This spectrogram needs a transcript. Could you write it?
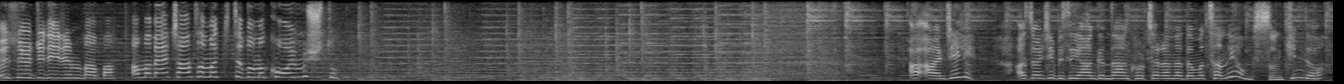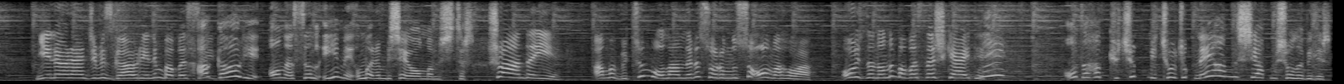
Özür dilerim baba. Ama ben çantama kitabımı koymuştum. A Anceli, az önce bizi yangından kurtaran adamı tanıyor musun? Kimdi o? Yeni öğrencimiz Gavri'nin babası. Aa, Gauri, o nasıl? İyi mi? Umarım bir şey olmamıştır. Şu anda iyi. Ama bütün bu olanların sorumlusu o Mahua. O yüzden onu babasına şikayet etti. O daha küçük bir çocuk ne yanlış yapmış olabilir?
